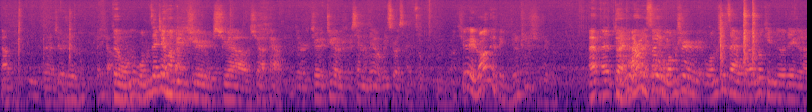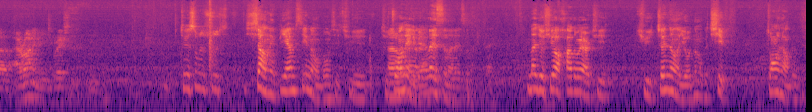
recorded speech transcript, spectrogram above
啊，对，就是很小。对我们我们在这方面是需要需要 help，就是这个这个是现在没有 resource 来做。嗯。其实 Ironic 已经支持这个。哎哎，对，ironic，所以我们是我们是在 looking to 这个 ironic integration。嗯。这个是不是像那个 BMC 那种东西去去装那里边？呃类似的，类似的，对。那就需要 hardware 去去真正的有那么个 chip 装上，对不对？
